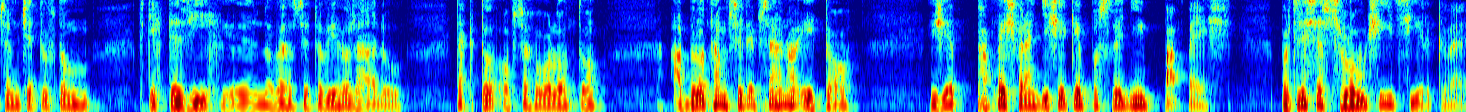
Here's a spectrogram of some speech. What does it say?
jsem četl v, tom, v těch tezích nového světového řádu, tak to obsahovalo to. A bylo tam předepsáno i to, že papež František je poslední papež, protože se sloučí církve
